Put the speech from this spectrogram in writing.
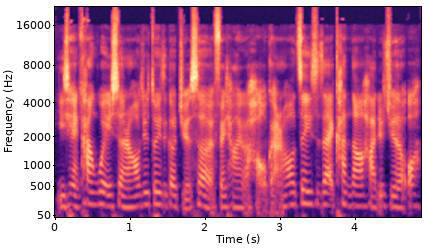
以前看《卫生》，然后就对这个角色也非常有好感。然后这一次再看到他，就觉得哇，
